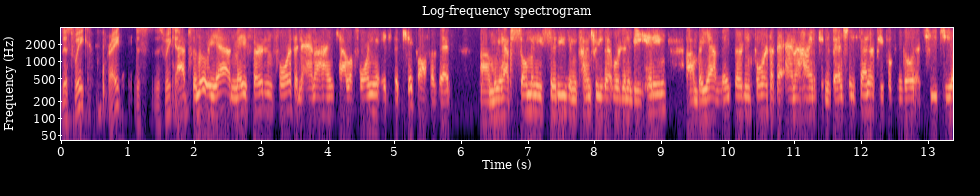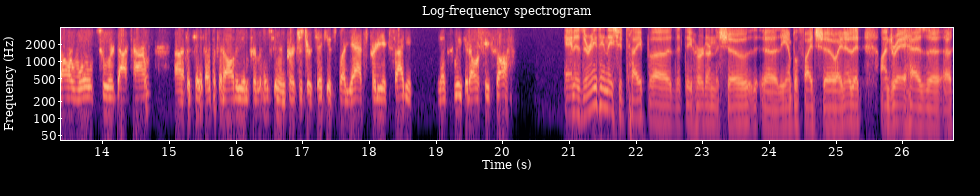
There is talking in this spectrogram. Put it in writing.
this week, right? This this weekend. Absolutely, yeah. May third and fourth in Anaheim, California. It's the kickoff event um, we have so many cities and countries that we're going to be hitting. Um, but yeah, May 3rd and 4th at the Anaheim Convention Center. People can go to tgrworldtour.com uh, to take a look at all the information and purchase their tickets. But yeah, it's pretty exciting. Next week it all kicks off. And is there anything they should type uh, that they heard on the show, uh, the Amplified show? I know that Andrea has a,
